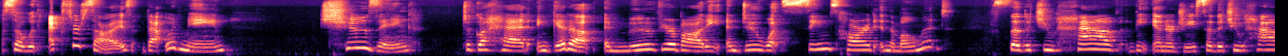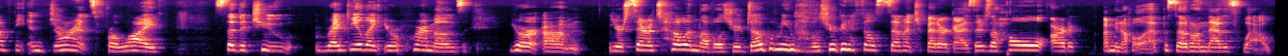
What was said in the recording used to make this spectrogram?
So with exercise, that would mean choosing to go ahead and get up and move your body and do what seems hard in the moment so that you have the energy, so that you have the endurance for life, so that you regulate your hormones, your um, your serotonin levels, your dopamine levels, you're going to feel so much better, guys. There's a whole article, I mean, a whole episode on that as well.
